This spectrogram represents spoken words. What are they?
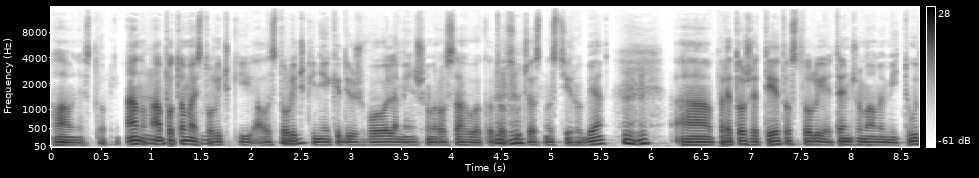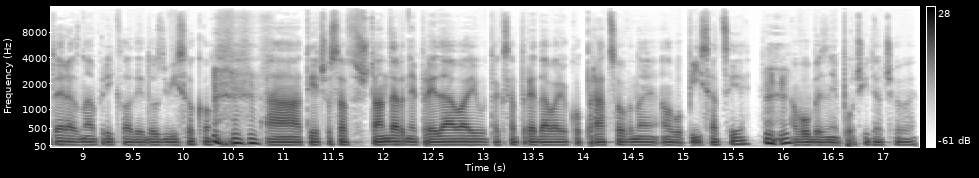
Hlavne stoly. Áno, mm. a potom aj stoličky, ale stoličky mm. niekedy už vo veľa menšom rozsahu, ako to mm-hmm. v mhm. súčasnosti robia. Mm-hmm. A pretože tieto stoly je ten, čo máme my tu teraz napríklad, je dosť vysoko. a tie, čo sa štandardne predávajú, tak sa predávajú ako pracovné alebo písacie mm-hmm. a vôbec nepočítačové.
